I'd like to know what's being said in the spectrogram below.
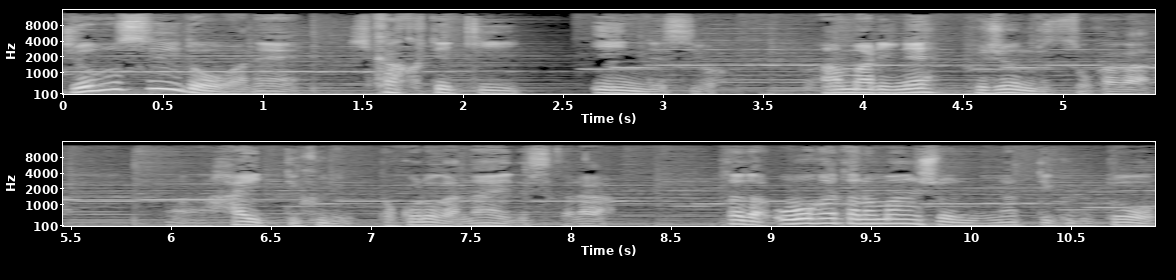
上水道はね、比較的いいんですよ。あんまりね、不純物とかが入ってくるところがないですから、ただ大型のマンションになってくると、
